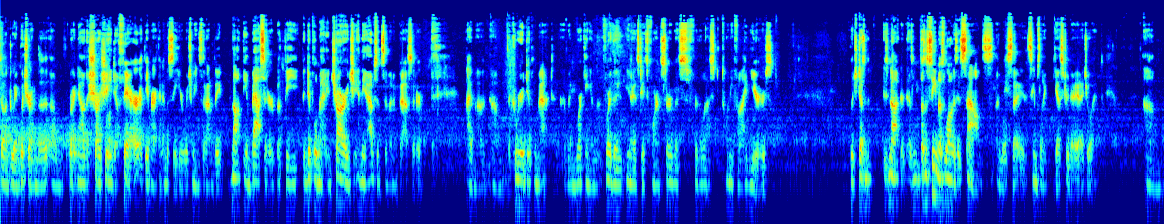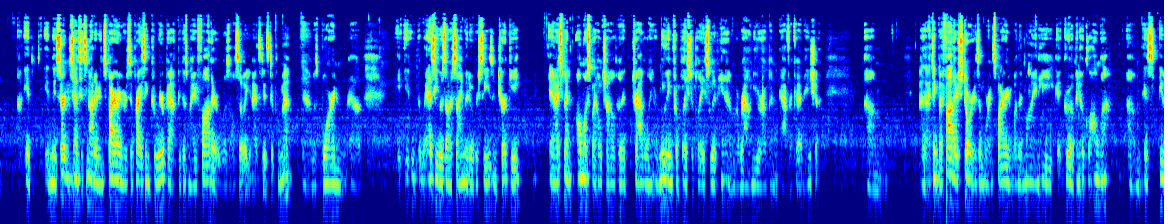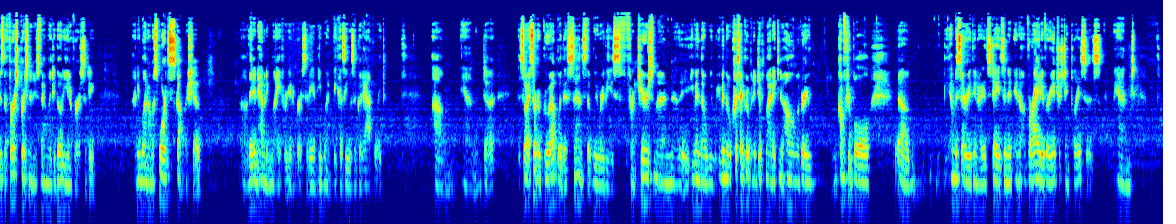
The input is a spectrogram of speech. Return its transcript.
So I'm Duane Butcher. I'm the um, right now the chargé d'affaires at the American Embassy here, which means that I'm the not the ambassador, but the, the diplomat in charge in the absence of an ambassador. I'm a, um, a career diplomat. I've been working the, for the United States Foreign Service for the last 25 years, which doesn't is not doesn't seem as long as it sounds. I will say it seems like yesterday I joined. Um, it, in a certain sense, it's not an inspiring or surprising career path because my father was also a United States diplomat. I was born uh, as he was on assignment overseas in Turkey, and I spent almost my whole childhood traveling or moving from place to place with him around Europe and Africa and Asia. Um, I think my father's story is a more inspiring one than mine. He grew up in Oklahoma. Um, his, he was the first person in his family to go to university, and he went on a sports scholarship uh, they didn't have any money for university, and he went because he was a good athlete. Um, and uh, so I sort of grew up with this sense that we were these frontiersmen, uh, even though we, even though of course I grew up in a diplomatic home, a very comfortable um, emissary of the United States, in, in a variety of very interesting places. And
